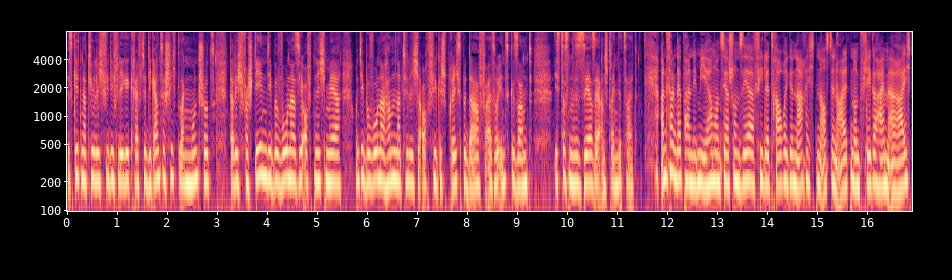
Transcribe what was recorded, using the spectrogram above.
Es gilt natürlich für die Pflegekräfte die ganze Schicht lang Mundschutz. Dadurch verstehen die Bewohner sie oft nicht mehr. Und die Bewohner haben natürlich auch viel Gesprächsbedarf. Also insgesamt ist das eine sehr, sehr anstrengende Zeit. Anfang der Pandemie haben uns ja schon sehr viele traurige Nachrichten aus den Alten- und Pflegeheimen erreicht.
